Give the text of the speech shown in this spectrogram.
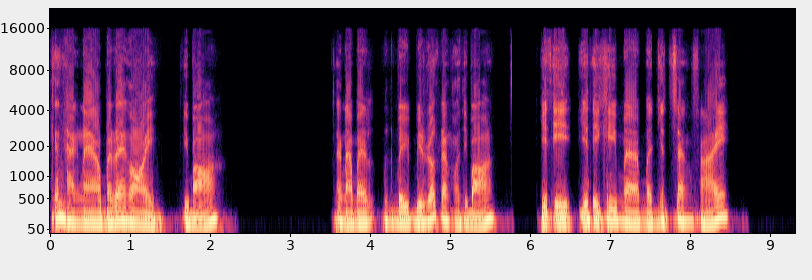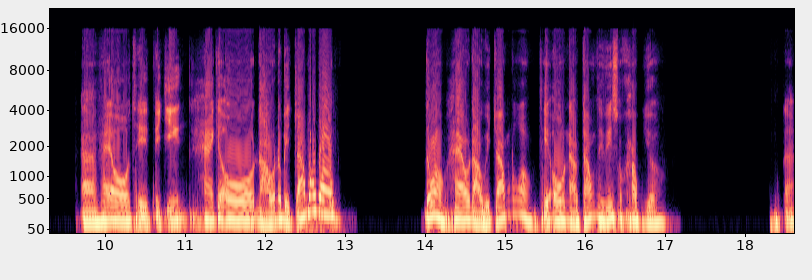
cái thằng nào mà ra ngồi thì bỏ thằng nào mà bị bị rớt ra ngoài thì bỏ. Vậy thì vậy thì khi mà mình dịch sang phải à, hai ô thì tự nhiên hai cái ô đầu nó bị trống đúng không? Đúng không? Hai ô đầu bị trống đúng không? Thì ô nào trống thì viết số không vô. Đó.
